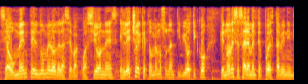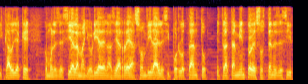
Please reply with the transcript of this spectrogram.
se aumente el número de las evacuaciones, el hecho de que tomemos un antibiótico que no necesariamente puede estar bien indicado, ya que, como les decía, la mayoría de las diarreas son virales y por lo tanto el tratamiento de sostén, es decir,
